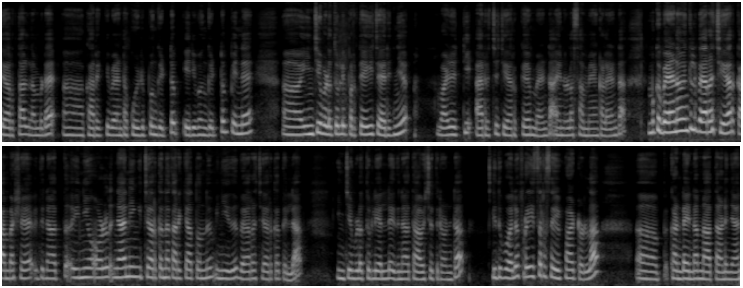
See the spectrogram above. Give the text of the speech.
ചേർത്താൽ നമ്മുടെ കറിക്ക് വേണ്ട കൊഴുപ്പും കിട്ടും എരിവും കിട്ടും. പിന്നെ ഇഞ്ചി വെളുത്തുള്ളി പ്രത്യേകിച്ച് അരിഞ്ഞ് വഴറ്റി അരച്ച് ചേർക്കുകയും വേണ്ട അതിനുള്ള സമയം കളയണ്ട. നമുക്ക് വേണമെങ്കിൽ വേറെ ചേർക്കാം പക്ഷേ ഇതിനകത്ത് ഇനി ഞാൻ ഈ ചേർക്കുന്ന കറിക്കകത്തൊന്നും ഇനി ഇത് വേറെ ചേർക്കത്തില്ല. ഇഞ്ചിയും വെളുത്തുള്ളി എല്ലാം ഇതിനകത്ത് ആവശ്യത്തിനുണ്ട്. ഇതുപോലെ ഫ്രീസർ സേഫായിട്ടുള്ള കണ്ടെയ്നറിനകത്താണ് ഞാൻ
